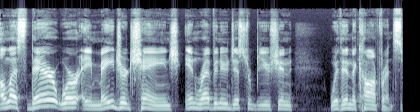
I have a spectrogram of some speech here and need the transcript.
unless there were a major change in revenue distribution within the conference.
